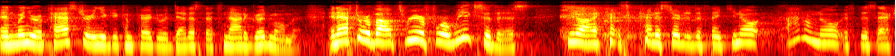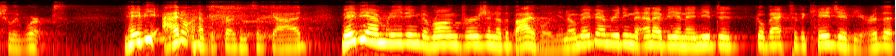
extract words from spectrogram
And when you're a pastor and you get compared to a dentist, that's not a good moment. And after about three or four weeks of this, you know, I kind of started to think, you know, I don't know if this actually works. Maybe I don't have the presence of God. Maybe I'm reading the wrong version of the Bible. You know, maybe I'm reading the NIV and I need to go back to the KJV or the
